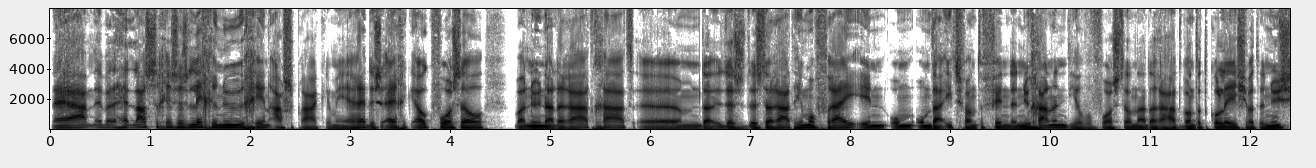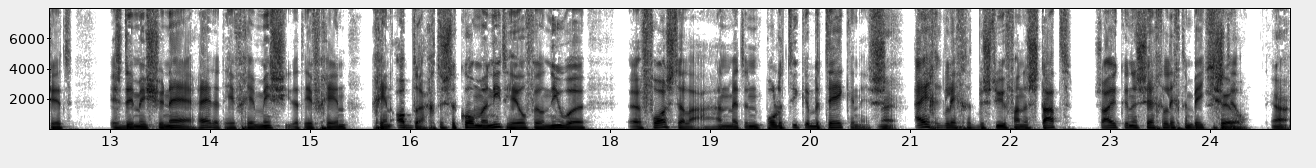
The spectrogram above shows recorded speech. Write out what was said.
Nou ja, het lastige is, er liggen nu geen afspraken meer. Hè? Dus eigenlijk elk voorstel wat nu naar de raad gaat, ehm da- dus, dus de raad helemaal vrij in om, om daar iets van te vinden. Nu gaan er niet heel veel voorstellen naar de raad, want het college wat er nu zit is demissionair. Hè? Dat heeft geen missie, dat heeft geen, geen opdracht. Dus er komen niet heel veel nieuwe eh, voorstellen aan met een politieke betekenis. Eigenlijk ligt het bestuur van de stad, zou je kunnen zeggen, ligt een beetje stil. Ja.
